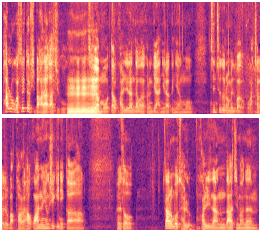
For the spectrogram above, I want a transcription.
팔로우가 쓸데없이 많아가지고 음... 제가 뭐 따로 관리를 한다거나 그런 게 아니라 그냥 뭐 친추 들어오면 막 마찬가지로 마파를 하고 하는 형식이니까 그래서 따로 뭐 잘 관리는 안 한다 하지만은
